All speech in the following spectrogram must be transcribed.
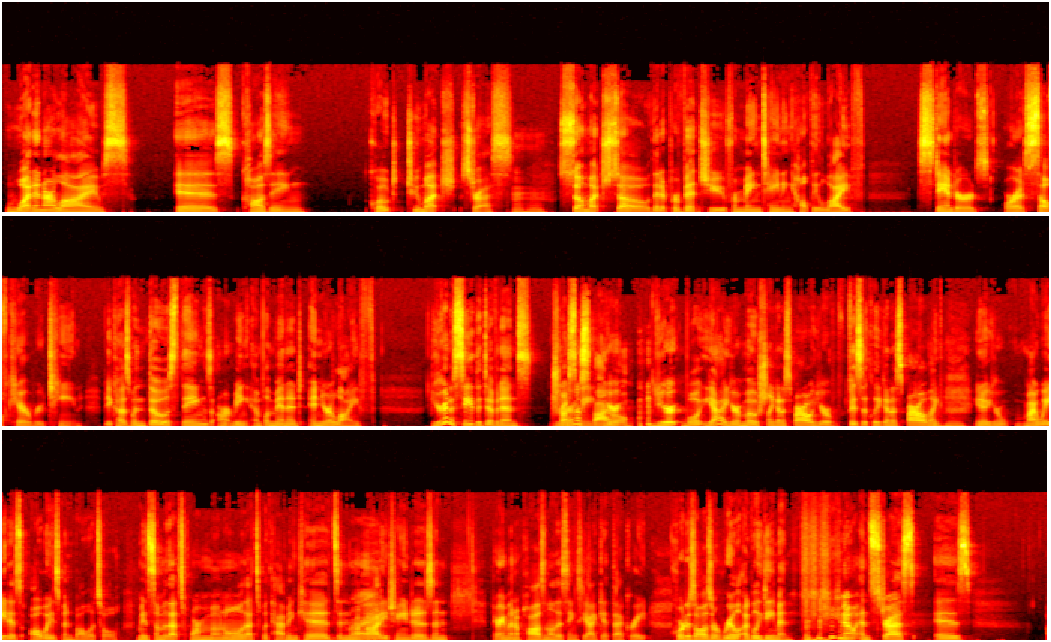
what in our lives is causing, quote, too much stress? Mm-hmm. So much so that it prevents you from maintaining healthy life standards or a self care routine. Because when those things aren't being implemented in your life, you're going to see the dividends Trust you're me, spiral. You're, you're, well, yeah, you're emotionally gonna spiral. You're physically gonna spiral. Like, mm-hmm. you know, your my weight has always been volatile. I mean, some of that's hormonal. That's with having kids and right. my body changes and perimenopause and all those things. Yeah, I get that. Great. Cortisol is a real ugly demon, you know, and stress is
